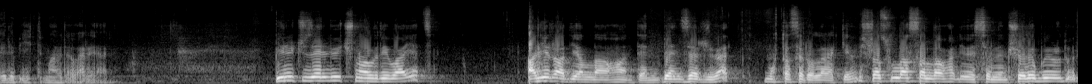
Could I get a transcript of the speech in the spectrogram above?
Öyle bir ihtimal de var yani. 1353 nol rivayet Ali radıyallahu anh'den benzer rivayet muhtasar olarak gelmiş. Resulullah sallallahu aleyhi ve sellem şöyle buyurdu.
